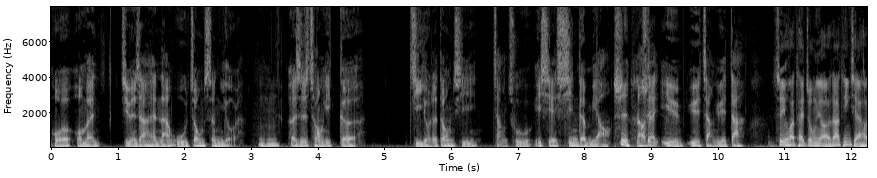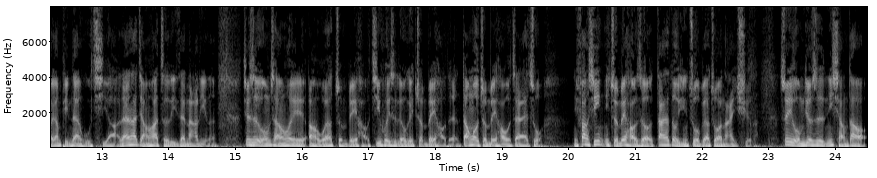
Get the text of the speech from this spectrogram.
我我们基本上很难无中生有了，嗯哼，而是从一个既有的东西长出一些新的苗，是，然后再越越长越大。这句话太重要了，大家听起来好像平淡无奇啊，但是他讲的话哲理在哪里呢？就是我们常常会啊，我要准备好，机会是留给准备好的人。当我准备好，我再来做。你放心，你准备好的时候，大家都已经做，不要做到哪里去了。所以我们就是你想到，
